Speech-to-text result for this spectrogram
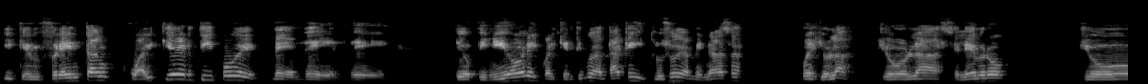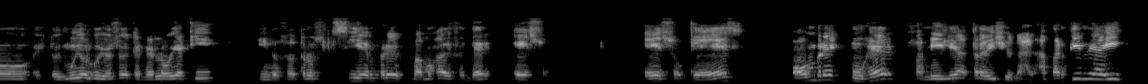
y que enfrentan cualquier tipo de, de, de, de opiniones, cualquier tipo de ataques, incluso de amenazas, pues yo la, yo la celebro, yo estoy muy orgulloso de tenerlo hoy aquí y nosotros siempre vamos a defender eso, eso que es hombre, mujer, familia tradicional. A partir de ahí,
